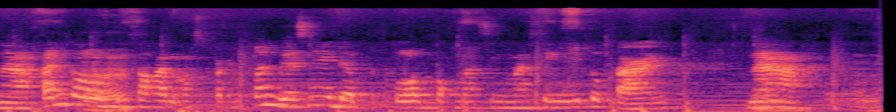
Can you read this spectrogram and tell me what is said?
Nah kan kalau Hah? misalkan ospek itu kan biasanya dapet kelompok masing-masing gitu kan nah Hmm.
